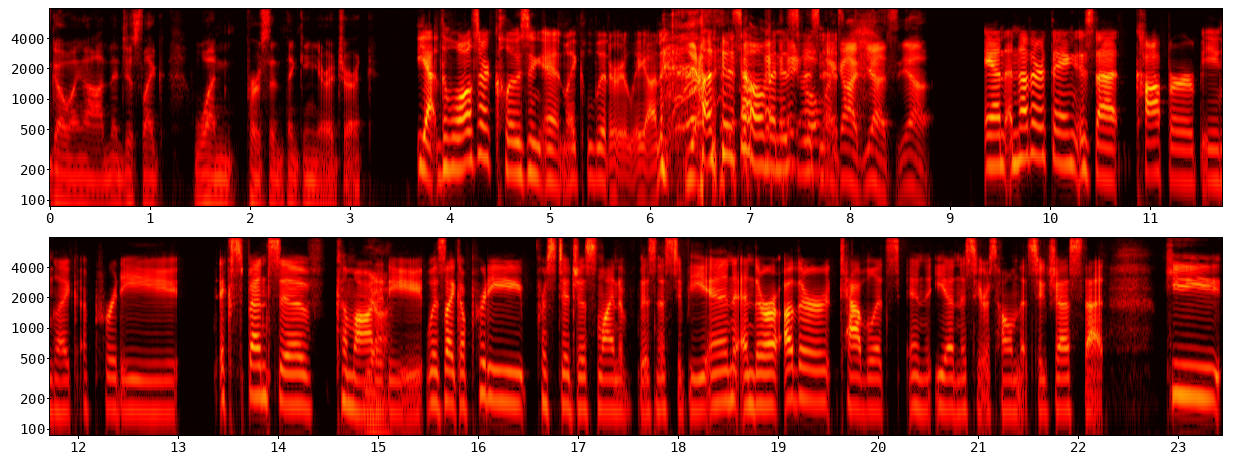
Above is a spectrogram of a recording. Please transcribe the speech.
going on than just like one person thinking you're a jerk yeah the walls are closing in like literally on, yeah. on his home and his business oh my god yes yeah And another thing is that copper being like a pretty expensive commodity yeah. was like a pretty prestigious line of business to be in. And there are other tablets in Ea-Nasir's home that suggest that he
